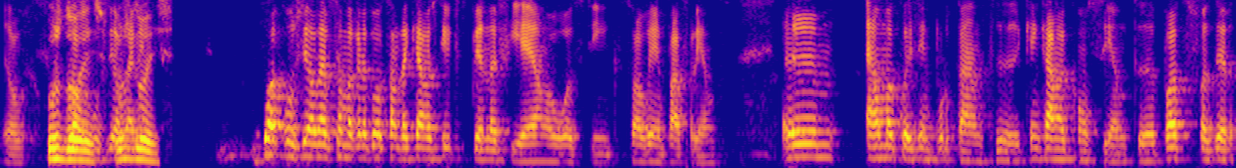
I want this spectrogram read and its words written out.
Ele, os dois, os deve, dois. O óculos dele deve ser uma graduação daquelas tipo de pena fiel ou assim, que só vem para a frente. Um, é uma coisa importante, quem cala consente, pode-se fazer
